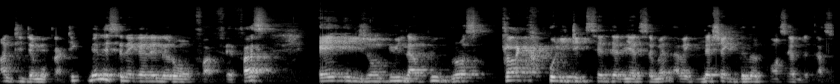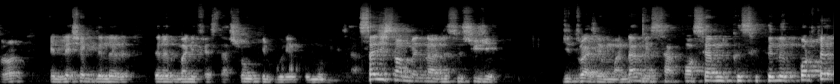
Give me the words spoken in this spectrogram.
antidémocratique, mais les Sénégalais leur ont fait face et ils ont eu la plus grosse claque politique ces dernières semaines avec l'échec de leur concert de casserole et l'échec de leur, de leur manifestation qu'ils voulaient pour mobiliser. S'agissant maintenant de ce sujet du troisième mandat, mais ça concerne que ce que le porteur,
